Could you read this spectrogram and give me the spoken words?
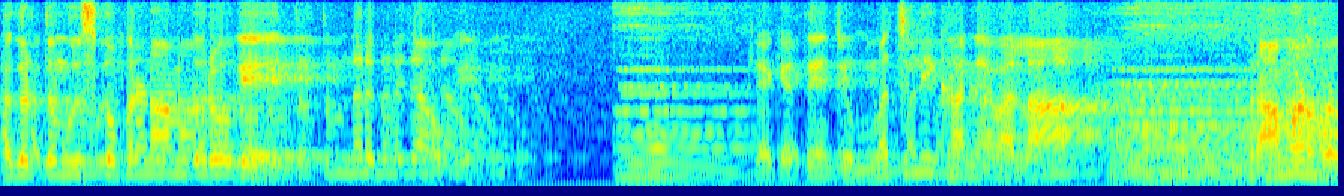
अगर तुम उसको प्रणाम करोगे तो तुम नरक में जाओगे। क्या कहते हैं, जो मछली खाने वाला ब्राह्मण हो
